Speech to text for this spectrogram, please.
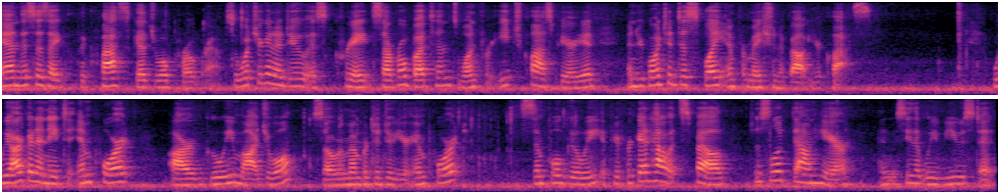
And this is a, the class schedule program. So what you're going to do is create several buttons, one for each class period, and you're going to display information about your class. We are going to need to import our GUI module. So remember to do your import, simple GUI. If you forget how it's spelled, just look down here and you see that we've used it.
